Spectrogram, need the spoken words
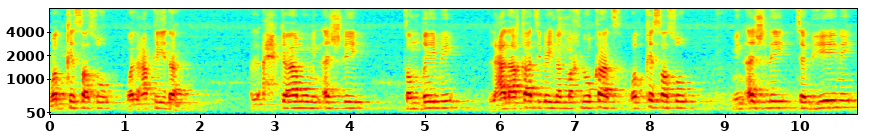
والقصص والعقيدة. الأحكام من أجل تنظيم العلاقات بين المخلوقات والقصص من أجل تبيين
